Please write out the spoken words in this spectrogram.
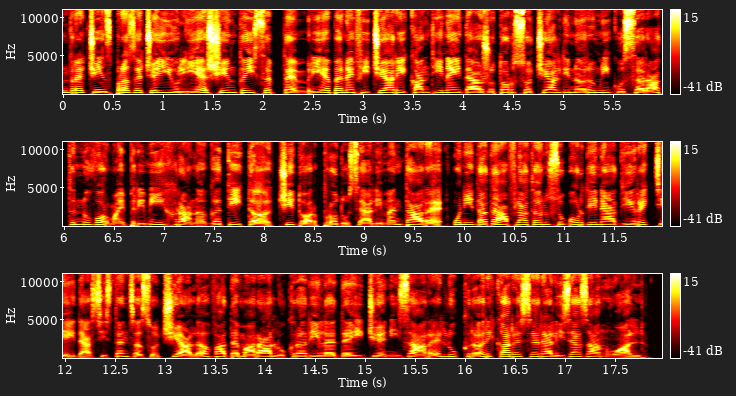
Între 15 iulie și 1 septembrie, beneficiarii cantinei de ajutor social din Râmnicu Sărat nu vor mai primi hrană gătită, ci doar produse alimentare. Unitatea aflată în subordinea Direcției de Asistență Socială va demara lucrările de igienizare, lucrări care se realizează anual.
